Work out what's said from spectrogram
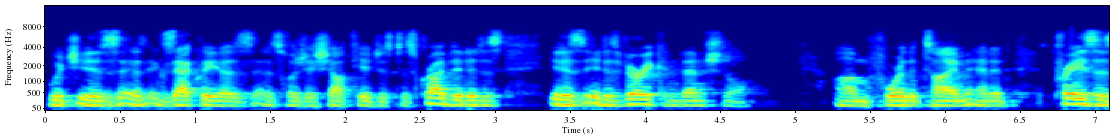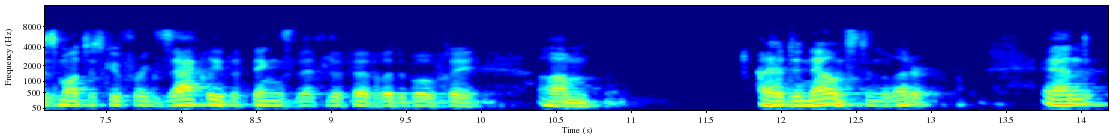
which is as, exactly as, as Roger Chartier just described it. It is, it is, it is very conventional um, for the time, and it praises Montesquieu for exactly the things that Lefebvre de Beauvray um, I had denounced in the letter. And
